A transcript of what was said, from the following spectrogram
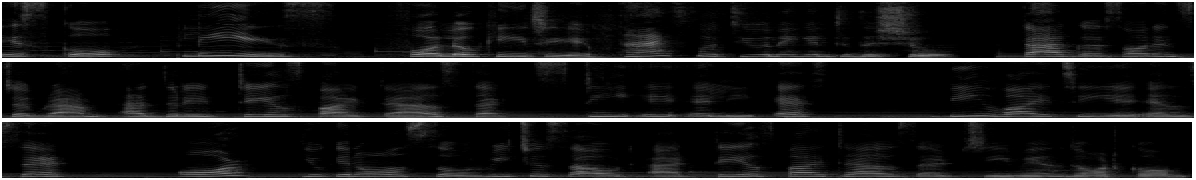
इसको प्लीज़ फॉलो कीजिए। Thanks for tuning in to the show Tag us on Instagram at the rate Tales by Tals, that's T A L E S B Y T or you can also reach us out at talesbytals at gmail.com.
